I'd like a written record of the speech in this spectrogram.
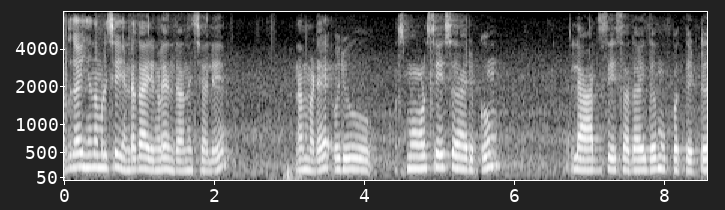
അത് കഴിഞ്ഞ് നമ്മൾ ചെയ്യേണ്ട കാര്യങ്ങൾ എന്താണെന്ന് വെച്ചാൽ നമ്മുടെ ഒരു സ്മോൾ സൈസുകാർക്കും ലാർജ് സൈസ് അതായത് മുപ്പത്തെട്ട്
